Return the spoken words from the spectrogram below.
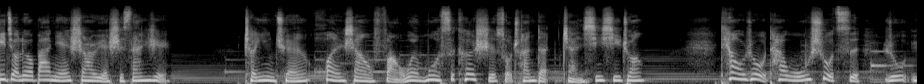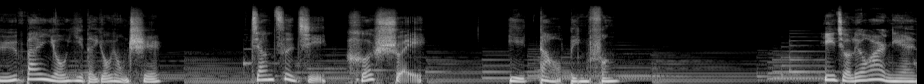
一九六八年十二月十三日。程应泉换上访问莫斯科时所穿的崭新西装，跳入他无数次如鱼般游弋的游泳池，将自己和水一道冰封。一九六二年，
